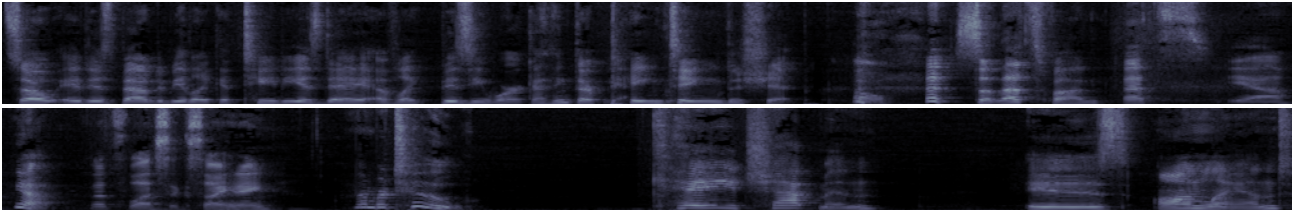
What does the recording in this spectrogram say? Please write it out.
So it is bound to be like a tedious day of like busy work. I think they're painting the ship. Oh, so that's fun. that's yeah. Yeah. That's less exciting. Number two, Kay Chapman is on land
